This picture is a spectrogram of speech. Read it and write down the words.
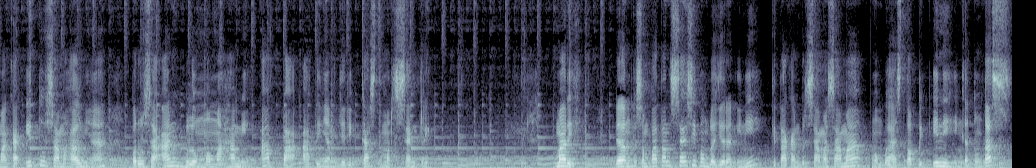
maka itu sama halnya perusahaan belum memahami apa artinya menjadi customer centric. Mari, dalam kesempatan sesi pembelajaran ini, kita akan bersama-sama membahas topik ini hingga tuntas,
